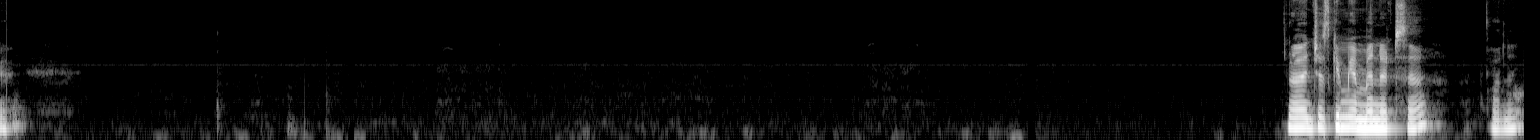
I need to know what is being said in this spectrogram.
Okay. Uh, just give me a minute, sir. Calling.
